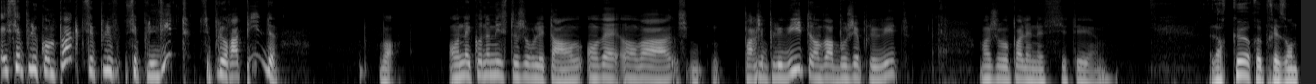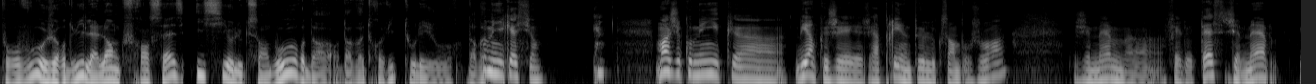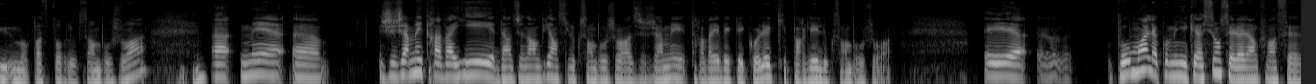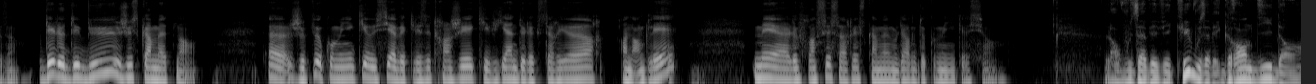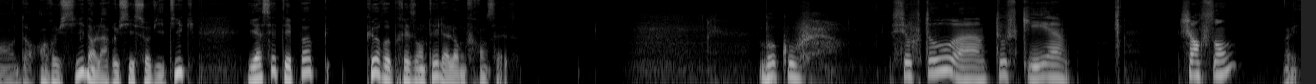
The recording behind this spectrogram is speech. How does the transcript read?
et c'est plus compact, c'est plus, c'est plus vite, c'est plus rapide. Bon, on économise toujours le temps. On va, on va parler plus vite, on va bouger plus vite. Moi, je ne vois pas la nécessité. Alors que représente pour vous aujourd'hui la langue française ici au Luxembourg dans, votre vie de tous les jours dans Communication. Moi, je communique, euh, bien que j'ai appris un peu le luxembourgeois, j'ai même euh, fait le test, j'ai même eu mon passeport luxembourgeois, mhm. euh, mais j'ai jamais travaillé dans une ambiance luxembourgeoise, j'ai jamais travaillé avec des collègues qui parlaient luxembourgeois. Et pour moi, la communication, c'est la langue française, dès le début jusqu'à maintenant. Euh, je peux communiquer aussi avec les étrangers qui viennent de l'extérieur en anglais, mais euh, le français, ça reste quand même langue de communication. Alors vous avez vécu, vous avez grandi en Russie, dans la Russie soviétique, et à cette époque, que représentait la langue française? Beaucoup. Surtout euh, tout ce qui est chansons. Oui.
